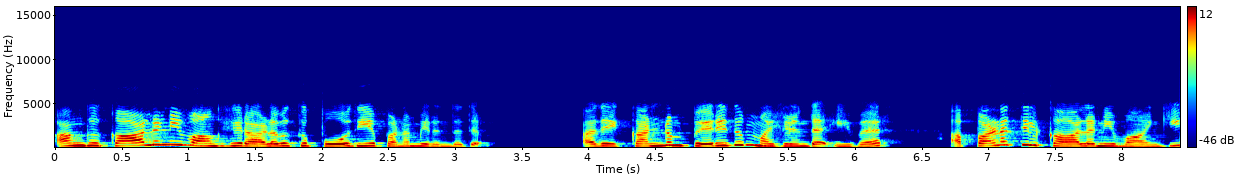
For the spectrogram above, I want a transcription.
அங்கு காலனி வாங்குகிற அளவுக்கு போதிய பணம் இருந்தது. அதை கண்டும் பெரிதும் மகிழ்ந்த இவர் அப்பணத்தில் காலனி வாங்கி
